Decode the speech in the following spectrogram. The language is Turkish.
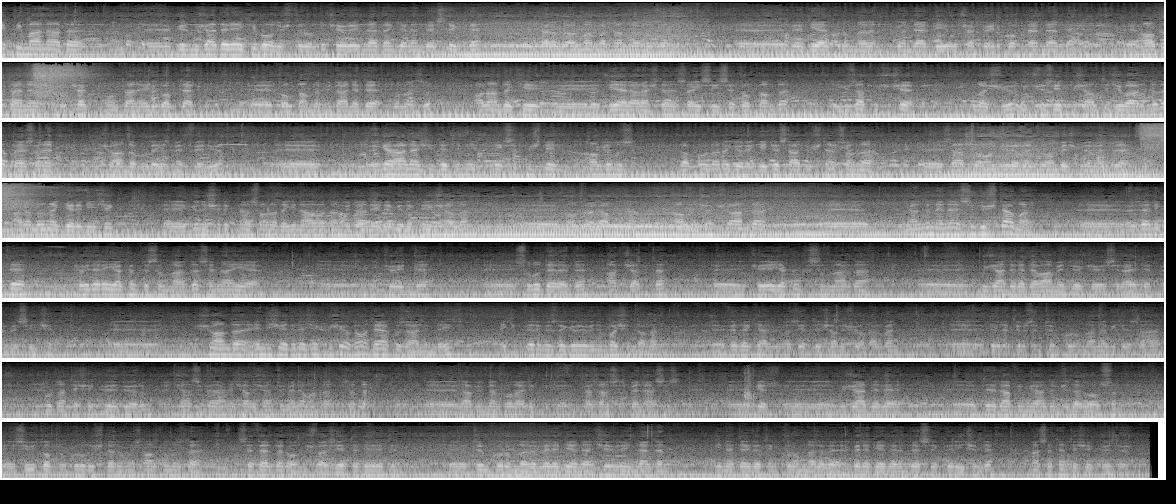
ciddi manada e, bir mücadele ekibi oluşturuldu. Çevre illerden gelen destekle Tarım ve Orman Bakanlığımızın e, ve diğer kurumların gönderdiği uçak ve helikopterlerle 6 tane uçak, 10 tane helikopter e, toplamda müdahalede bulundu. Alandaki e, diğer araçların sayısı ise toplamda e, 163'e ulaşıyor. 376 civarında da personel şu anda burada hizmet veriyor. Rüzgar hala şiddetini eksiltmiş değil. Aldığımız raporlara göre gece saat 3'ten sonra e, saatte 10 kilometre, 15 kilometre aralığına gerileyecek. E, gün ışıdıktan sonra da yine havadan müdahaleyle birlikte inşallah e, kontrol altına alınacak. Şu anda yangın enerjisi düştü ama e, özellikle köylere yakın kısımlarda Senayiye e, köyünde e, Suludere'de, Akçat'ta e, köye yakın kısımlarda e, mücadele devam ediyor köye sirayet etmemesi için. E, şu anda endişe edilecek bir şey yok ama teyakkuz halindeyiz. Ekiplerimiz de görevinin başındalar. E, fedakar bir vaziyette çalışıyorlar. Ben e, devletimizin tüm kurumlarına bir kez daha buradan teşekkür ediyorum. Cansiperhane çalışan tüm elemanlarımıza da e, Rabbimden kolaylık diliyorum. Kazasız belasız e, bir e, mücadele e, de Rabbim yardımcıları olsun. E, sivil toplum kuruluşlarımız, halkımız da seferber olmuş vaziyette. Devletin e, tüm kurumları, belediyeler, çevre illerden yine devletin kurumları ve belediyelerin destekleri için de hasreten teşekkür ediyorum.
